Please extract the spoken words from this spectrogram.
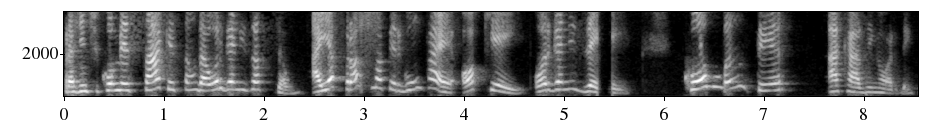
Para a gente começar a questão da organização. Aí a próxima pergunta é: ok, organizei. Como manter a casa em ordem?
